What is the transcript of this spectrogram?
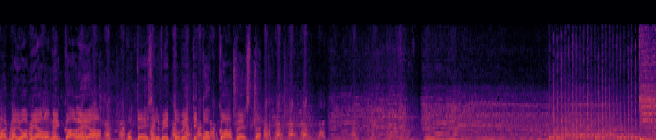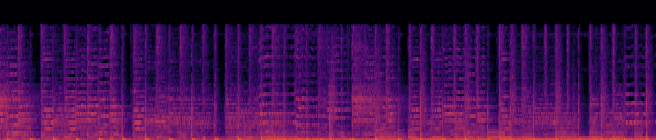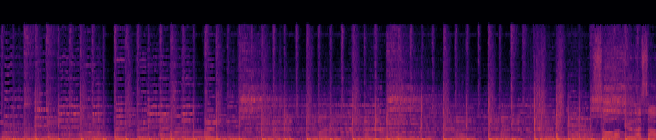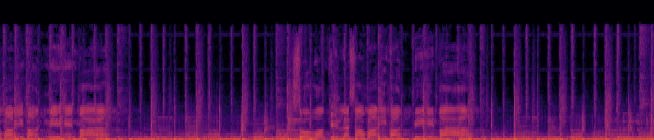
Vaikka mä juon mieluummin kaljaa, mutta ei sillä vittu vitti tukkaa pestä. Vaan. Sulla on kyllä sauma ihan mihin vaan.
